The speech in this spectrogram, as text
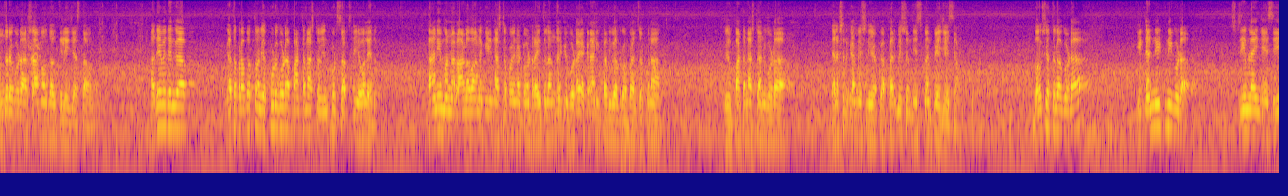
అందరూ కూడా హర్షామోదాలు తెలియజేస్తూ ఉన్నారు అదేవిధంగా గత ప్రభుత్వం ఎప్పుడు కూడా పంట నష్టం ఇన్పుట్ సబ్సిడీ ఇవ్వలేదు. కానీ మొన్న రాళ్ళవానకి నష్టపోయినటువంటి రైతులందరికీ కూడా ఎకరానికి పదివేల రూపాయల చొప్పున మేము పంట నష్టాన్ని కూడా ఎలక్షన్ కమిషన్ యొక్క పర్మిషన్ తీసుకొని పే చేశాం. భవిష్యత్తులో కూడా వీటన్నిటినీ కూడా స్ట్రీమ్లైన్ చేసి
